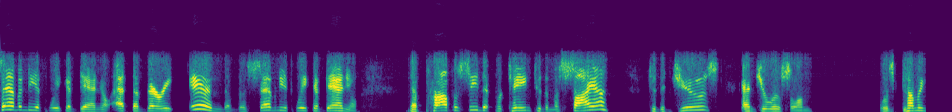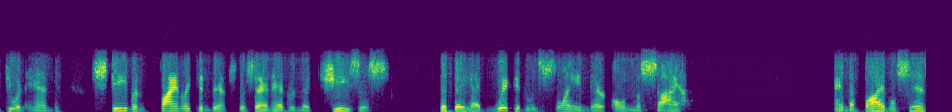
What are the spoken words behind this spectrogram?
70th week of Daniel, at the very end of the 70th week of Daniel, the prophecy that pertained to the Messiah, to the Jews, and Jerusalem was coming to an end, Stephen finally convinced the Sanhedrin that Jesus, that they had wickedly slain their own Messiah. And the Bible says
